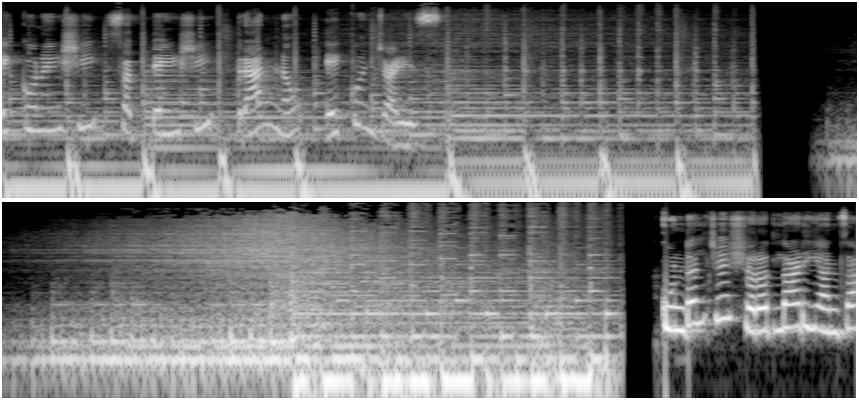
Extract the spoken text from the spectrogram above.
एकोणऐंशी सत्याऐंशी त्र्याण्णव एकोणचाळीस. कुंडलचे शरद लाड यांचा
